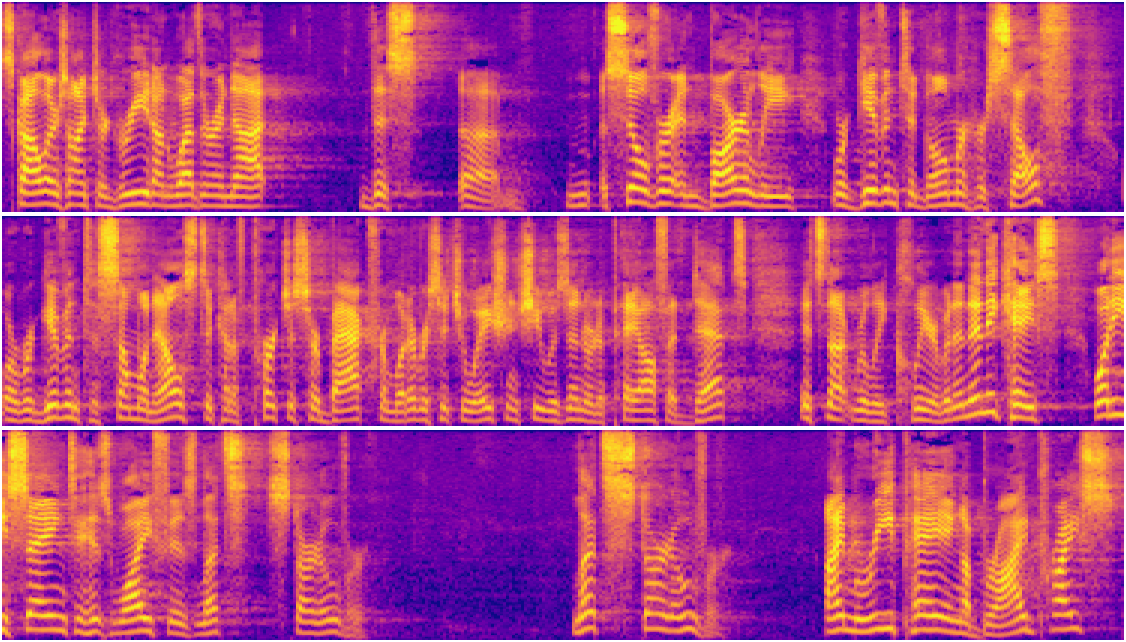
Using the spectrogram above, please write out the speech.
Scholars aren't agreed on whether or not this um, silver and barley were given to Gomer herself or were given to someone else to kind of purchase her back from whatever situation she was in or to pay off a debt. It's not really clear. But in any case, what he's saying to his wife is let's start over. Let's start over. I'm repaying a bride price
